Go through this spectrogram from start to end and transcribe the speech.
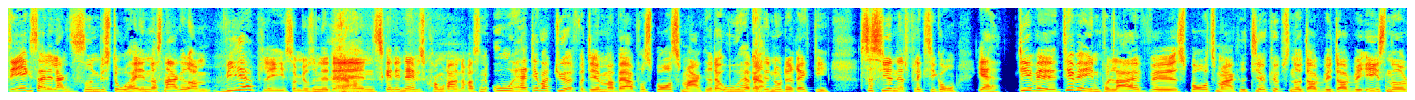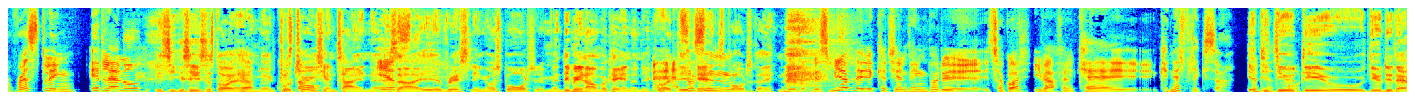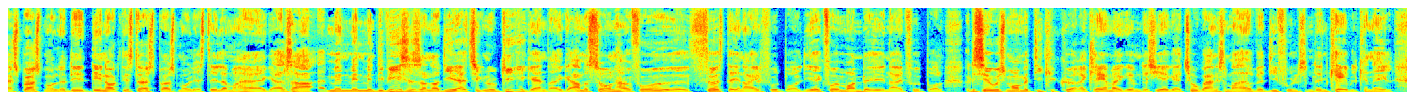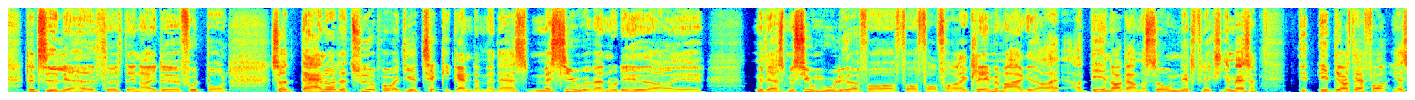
det er ikke særlig lang tid siden, vi stod herinde og snakkede om Viaplay, som jo sådan lidt ja. er en skandinavisk konkurrent, der var sådan, uha, det var dyrt for dem at være på sportsmarkedet, og uha, var ja. det nu det rigtige? Så siger Netflix i går, ja, de vil, de vil ind på live uh, sportsmarkedet, de har købt sådan noget WWE, sådan noget wrestling, et eller andet. Hvis I kan se, så står jeg her med quotation-tegn, yes. altså uh, wrestling og sport, men det mener amerikanerne jo, at altså det sådan, en sportsgren. Hvis, hvis Viaplay ikke kan tjene penge på det så godt, i hvert fald, kan, kan Netflix så? Ja, det, det, er jo, det, er jo, det er jo det der spørgsmål, og det, det er nok det største spørgsmål, jeg stiller mig her. Ikke? Altså, men, men, men det viser sig, når de her teknologigiganter, ikke? Amazon har jo fået uh, Thursday Night Football, de har ikke fået Monday Night Football, og det ser ud som om, at de kan køre reklamer igennem, der cirka er to gange så meget værdifuld som den kabelkanal, der tidligere havde Thursday Night uh, Football. Så der er noget, der tyder på, at de her tech-giganter med deres massive, hvad nu det hedder, uh, med deres massive muligheder for, for, for, for reklamemarkedet, og, og det er nok Amazon, Netflix. Jamen altså, det, det, det er også derfor, jeg,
